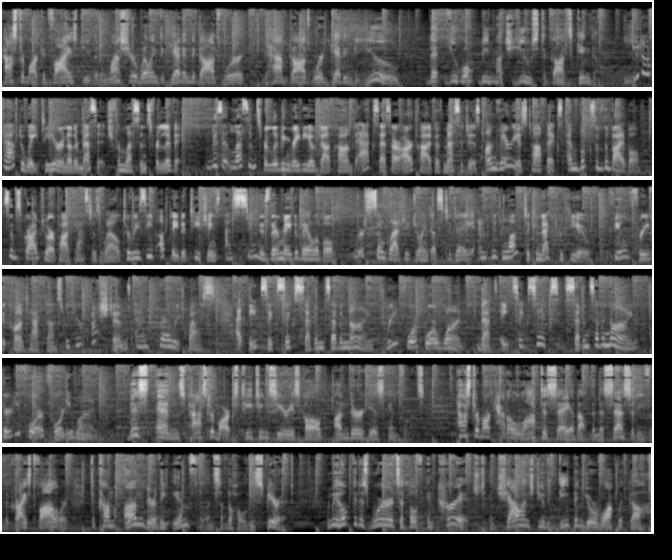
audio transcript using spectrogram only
Pastor Mark advised you that unless you're willing to get into God's Word and have God's Word get into you, that you won't be much use to God's kingdom. You don't have to wait to hear another message from Lessons for Living. Visit lessonsforlivingradio.com to access our archive of messages on various topics and books of the Bible. Subscribe to our podcast as well to receive updated teachings as soon as they're made available. We're so glad you joined us today, and we'd love to connect with you. Feel free to contact us with your questions and prayer requests at 866 779 3441. That's 866 779 3441. This ends Pastor Mark's teaching series called Under His Influence. Pastor Mark had a lot to say about the necessity for the Christ follower to come under the influence of the Holy Spirit. And we hope that his words have both encouraged and challenged you to deepen your walk with God.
